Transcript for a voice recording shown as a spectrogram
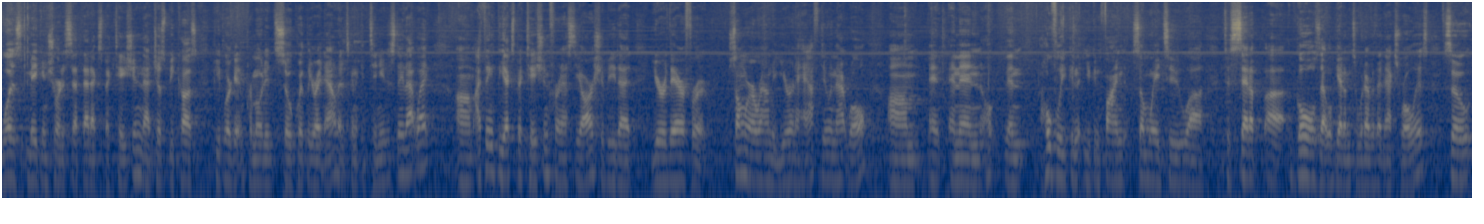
was making sure to set that expectation that just because people are getting promoted so quickly right now, that it's going to continue to stay that way. Um, I think the expectation for an SDR should be that you're there for somewhere around a year and a half doing that role, um, and, and then then hopefully you can you can find some way to uh, to set up uh, goals that will get them to whatever the next role is. So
